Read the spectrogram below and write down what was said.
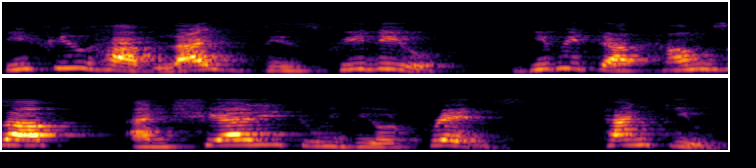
If you have liked this video, give it a thumbs up and share it with your friends. Thank you.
